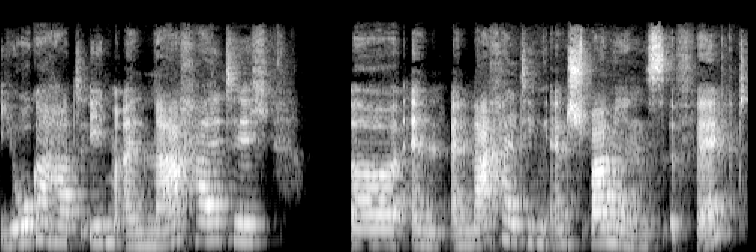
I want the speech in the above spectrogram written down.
Yoga hat eben einen nachhaltig, äh, einen, einen nachhaltigen Entspannungseffekt.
